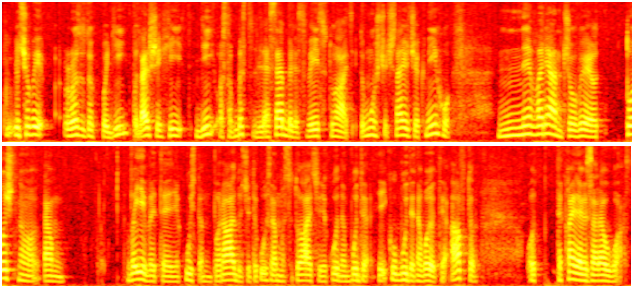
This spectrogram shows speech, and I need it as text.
ключовий розвиток подій, подальших дій особисто для себе, для своєї ситуації. Тому що читаючи книгу, не варіант, що ви точно там виявите якусь там пораду чи таку саму ситуацію, яку не буде, яку буде наводити автор, от така, як зараз у вас.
